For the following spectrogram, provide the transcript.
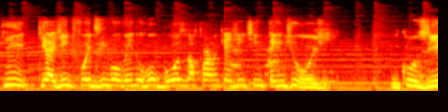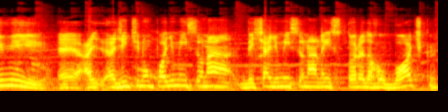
que, que a gente foi desenvolvendo robôs da forma que a gente entende hoje. Inclusive, é, a, a, gente não pode mencionar, deixar de mencionar na história da robótica.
